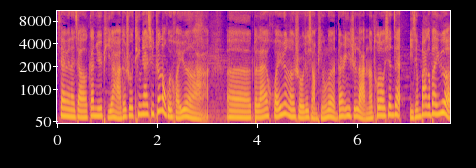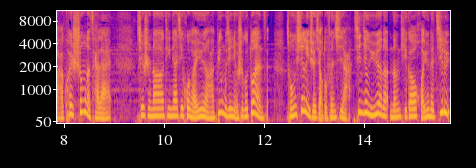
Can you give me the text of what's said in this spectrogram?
下面呢叫柑橘皮啊，他说听佳期真的会怀孕啊，呃，本来怀孕的时候就想评论，但是一直懒呢，拖到现在已经八个半月了，快生了才来。其实呢，听佳期会怀孕啊，并不仅仅是个段子，从心理学角度分析啊，心情愉悦呢能提高怀孕的几率。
